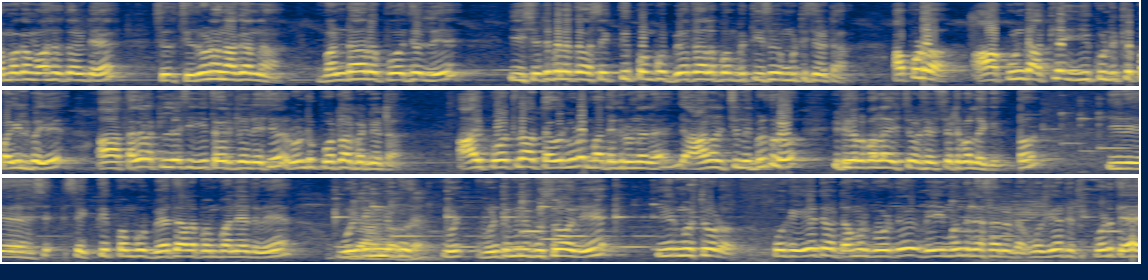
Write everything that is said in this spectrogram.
గమ్మగం వాసతో అంటే చిరుణ నాగన్న బండార పోజల్లి ఈ చెట్టుపిల్లతో శక్తి పంపు బేతాల పంపు తీసి ముట్టించినట. అప్పుడు ఆ కుండ అట్లే ఈ కుండ ఇట్లా పగిలిపోయి ఆ తగర అట్లా లేచి ఈ తగర ఇట్లా లేచి రెండు పోట్లాలు పెట్టినట. ఆ పోట్ల తగలు కూడా మా దగ్గర ఉన్నాయి ఆనాడు ఇచ్చిన బిరుదులు ఇటుకల పల్ల ఇచ్చాడు చెట్టుపల్లకి ఇవి శక్తి పంపు బేతాల పంపు అనేటివి ఒంటి మీద ఒంటి మీద కూర్చొని ఈరుముష్టోడు ఒక ఏటు డమ్మరు కొడితే వెయ్యి మంది లేస్తానంట ఒక ఏటు కొడితే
